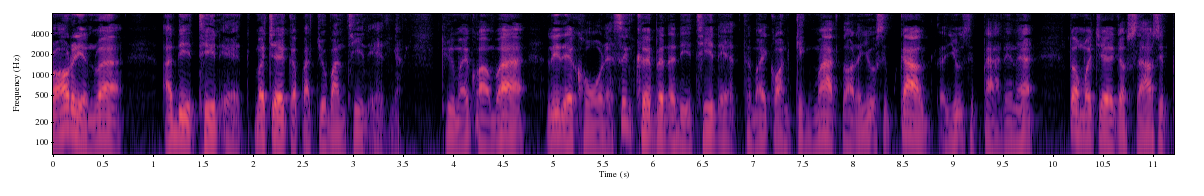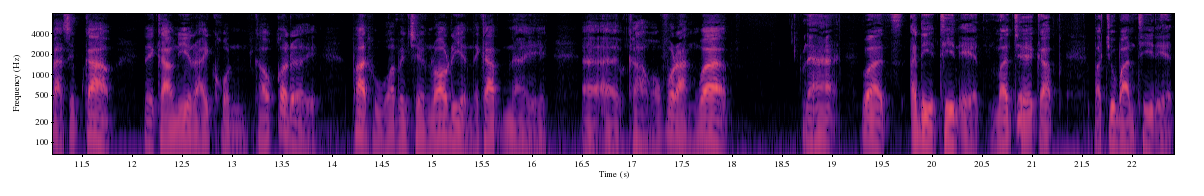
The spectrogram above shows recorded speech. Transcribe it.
ล้อเรียนว่าอดีตทีนเอจมาเจอกับปัจจุบันทีนเอจไงคือหมายความว่าลิเดียโคเนี่ยซึ่งเคยเป็นอดีตทีนเอจสมัยก่อนเก่งมากตอนอายุ 19 อายุ 18เนี่ยนะฮะต้องมาเจอกับสาว 18 19 ในคราวนี้หลายคนเขาก็เลยพาดหัวเป็นเชิงล้อเรียนนะครับในข่าวของฝรั่งว่า นะฮะว่าอดีตทีนเอจมาเจอกับปัจจุบันทีนเอจ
